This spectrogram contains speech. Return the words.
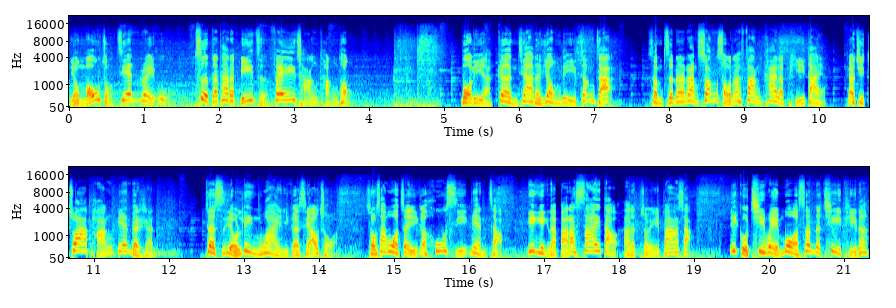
有某种尖锐物。刺得他的鼻子非常疼痛，茉莉啊更加的用力挣扎，甚至呢让双手呢放开了皮带啊，要去抓旁边的人。这时有另外一个小丑啊，手上握着一个呼吸面罩，硬硬的把它塞到他的嘴巴上，一股气味陌生的气体呢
